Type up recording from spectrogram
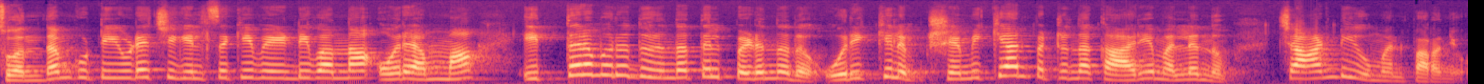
സ്വന്തം കുട്ടിയുടെ ചികിത്സയ്ക്ക് വേണ്ടി വന്ന ഒരമ്മ ഇത്തരമൊരു ദുരന്തത്തിൽ പെടുന്നത് ഒരിക്കലും ക്ഷമിക്കാൻ പറ്റുന്ന കാര്യമല്ലെന്നും ചാണ്ടി ഉമ്മൻ പറഞ്ഞു.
